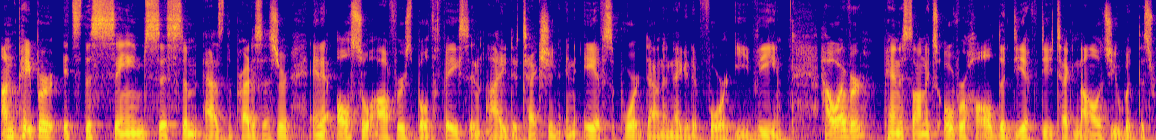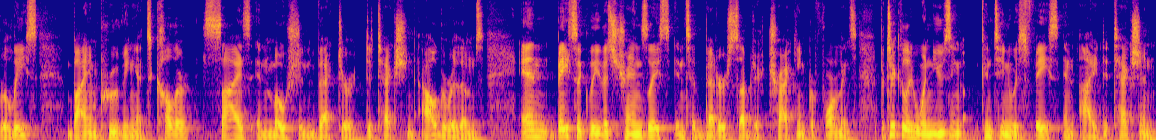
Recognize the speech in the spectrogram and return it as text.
On paper, it's the same system as the predecessor, and it also offers both face and eye detection and AF support down to negative 4 EV. However, Panasonic's overhauled the DFD technology with this release by improving its color, size, and motion vector detection algorithms. And basically, this translates into better subject tracking performance, particularly when using continuous face and eye detection.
